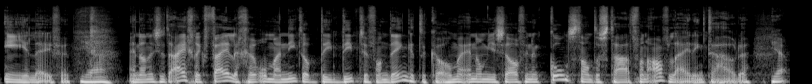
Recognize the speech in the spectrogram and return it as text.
in je leven. Ja. En dan is het eigenlijk veiliger om maar niet op die diepte van denken te komen en om jezelf in een constante staat van afleiding te houden. Ja.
